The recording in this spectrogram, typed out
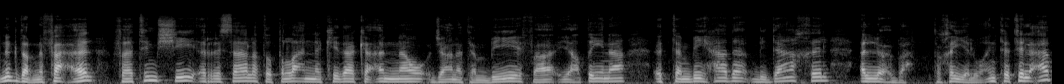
نقدر نفعل فتمشي الرسالة تطلع لنا كذا كأنه جانا تنبيه فيعطينا التنبيه هذا بداخل اللعبة. تخيل وإنت تلعب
